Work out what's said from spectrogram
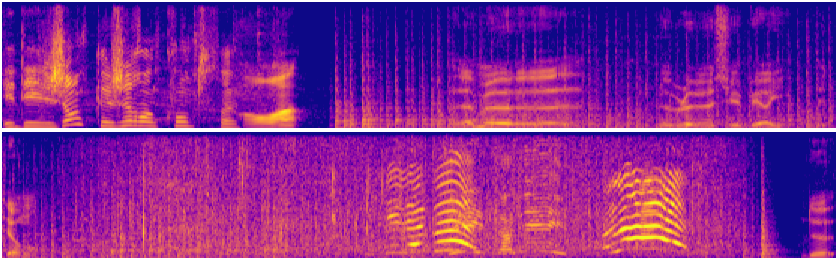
et des gens que je rencontre. En 1, Madame le, le bleu, Monsieur Berry, légèrement. Deux,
